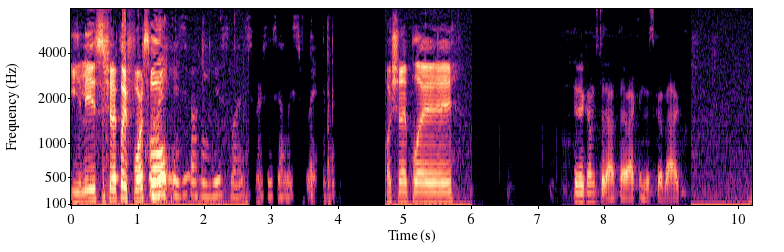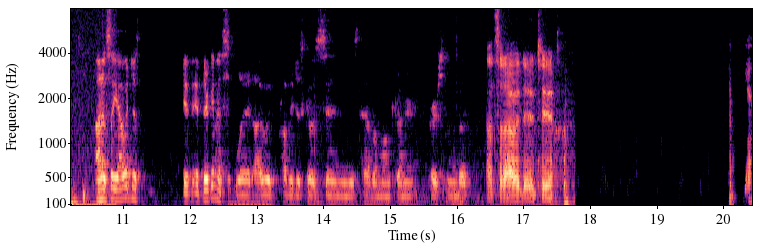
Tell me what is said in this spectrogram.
Elise, should I play Forceful Split is fucking useless versus Ellie Split. Or should I play? If it comes to that, though, I can just go back. Honestly, I would just if, if they're gonna split, I would probably just go Sin and just have a monk runner personally. But That's what I would do too. Yeah.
